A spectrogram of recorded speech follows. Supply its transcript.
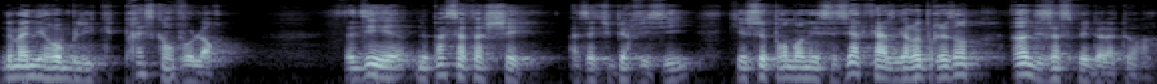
de manière oblique, presque en volant. C'est-à-dire ne pas s'attacher à cette superficie qui est cependant nécessaire car elle représente un des aspects de la Torah,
